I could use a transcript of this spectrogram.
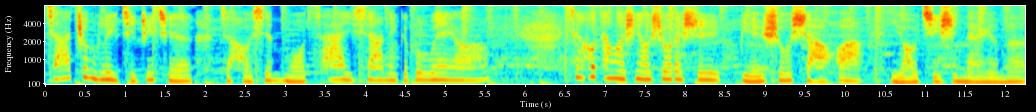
加重力气之前，最好先摩擦一下那个部位哦。最后，苍老师要说的是，别说傻话，尤其是男人们。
